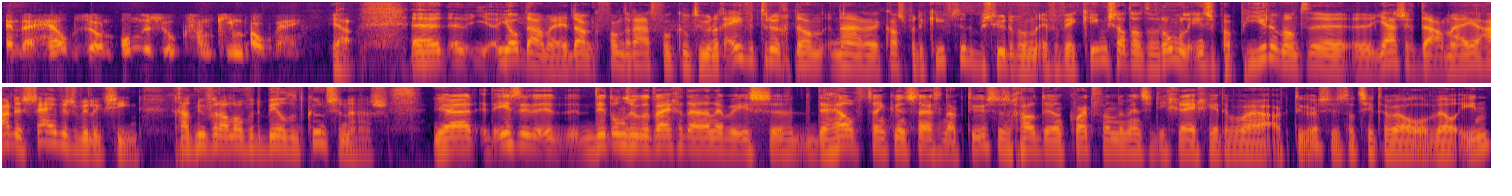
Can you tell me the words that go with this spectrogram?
En daar helpt zo'n onderzoek van Kiem ook bij. Ja, uh, Joop Dame, dank van de Raad voor Cultuur. Nog even terug dan naar Casper de Kiefte, de bestuurder van FNV Kiem. Zat dat te rommelen in zijn papieren? Want uh, ja, zegt Daalmeijer, harde cijfers wil ik zien. Het gaat nu vooral over de beeldend kunstenaars. Ja, het eerste, dit onderzoek wat wij gedaan hebben is... de helft zijn kunstenaars en acteurs. Dus een groot deel, een kwart van de mensen die gereageerd hebben... waren acteurs, dus dat zit er wel, wel in.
